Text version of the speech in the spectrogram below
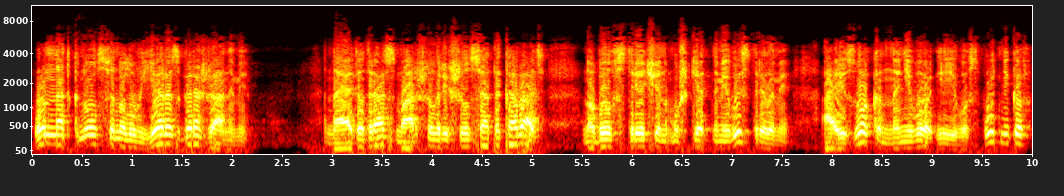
он наткнулся на Лувьера с горожанами. На этот раз маршал решился атаковать, но был встречен мушкетными выстрелами, а из окон на него и его спутников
